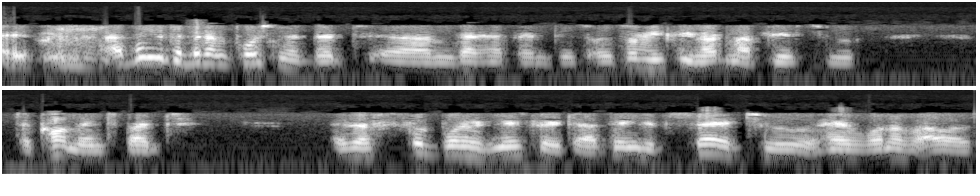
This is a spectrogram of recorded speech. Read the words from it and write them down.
I think it's a bit unfortunate that um, that happened. It's, it's obviously not my place to to comment, but as a football administrator, I think it's sad to have one of ours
